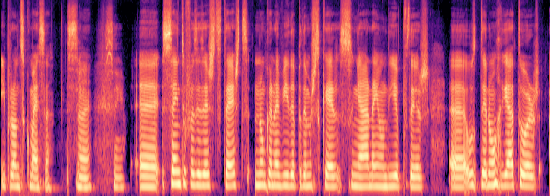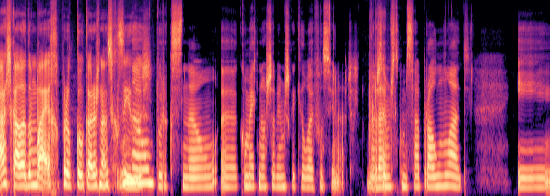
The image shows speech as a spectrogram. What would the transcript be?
e pronto se começa. Sim, é? sim. Uh, sem tu fazeres este teste, nunca na vida podemos sequer sonhar em um dia poderes uh, ter um reator à escala de um bairro para colocar os nossos resíduos. Não, porque senão, ah, como é que nós sabemos que aquilo vai funcionar? Nós Verdade. temos de começar por algum lado. E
